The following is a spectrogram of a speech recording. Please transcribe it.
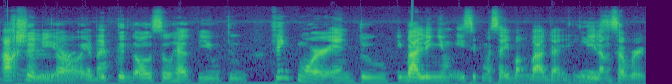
Actually, Mm, oh, no? it, Diba? it could also help you to think more and to ibaling yung isip mo sa ibang bagay. Hindi Yes. lang sa work.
